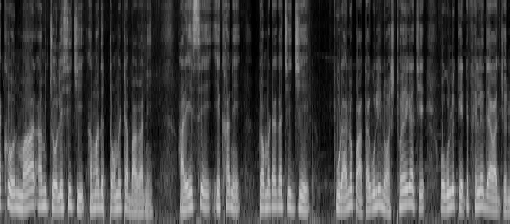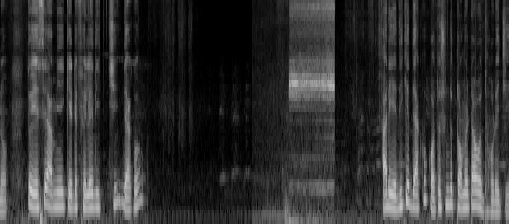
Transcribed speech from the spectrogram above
এখন মার আমি চলে এসেছি আমাদের টমেটো বাগানে। আর এসে এখানে টমেটো গাছের যে পুরানো পাতাগুলি নষ্ট হয়ে গেছে, ওগুলো কেটে ফেলে দেওয়ার জন্য। তো এসে আমি এই কেটে ফেলে দিচ্ছি, দেখো। আর এদিকে দেখো কত সুন্দর টমেটোও ধরেছে,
